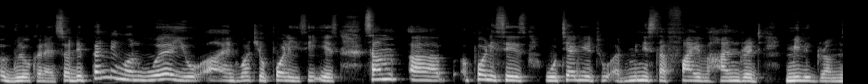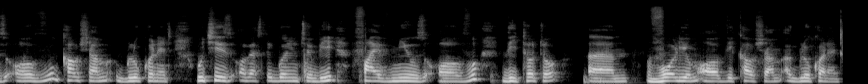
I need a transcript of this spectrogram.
gluconate. So depending on where you are and what your policy is, some uh, policies will tell you to administer 500 milligrams of calcium gluconate, which is obviously going to be 5 mils of the total um, volume of the calcium gluconate.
